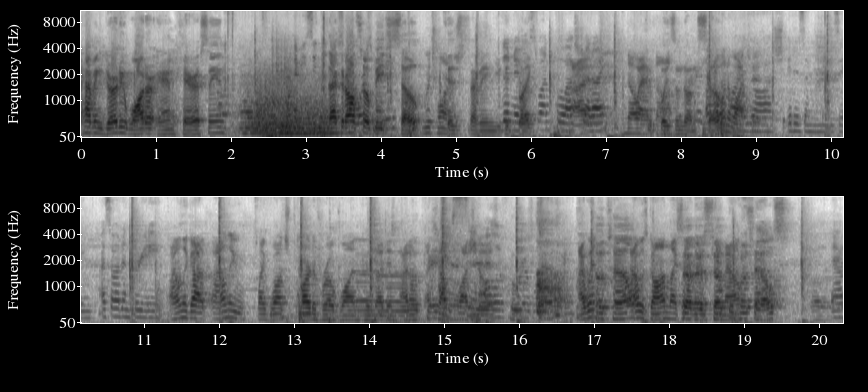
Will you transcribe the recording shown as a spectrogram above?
having dirty water and kerosene. Have you seen the That could also be movie? soap. Which one? Because I mean, you The could like newest one, The Last I- Jedi. No, I have not. poisoned on I wanna soap. Oh my watch it. gosh, it is amazing. I saw it in 3D. I only got. I only like watched part of Rogue One because I didn't. I don't. I I've stopped watching it. of Rogue One. I went. Hotel. I was gone like So when it there's came soap in out. hotels. Yeah.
